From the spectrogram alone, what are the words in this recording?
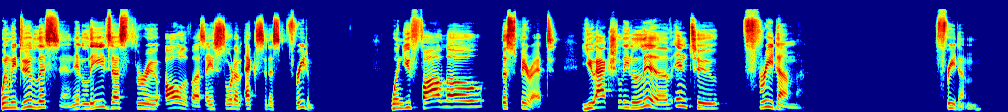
When we do listen, it leads us through all of us a sort of Exodus freedom when you follow the Spirit, you actually live into freedom. Freedom.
